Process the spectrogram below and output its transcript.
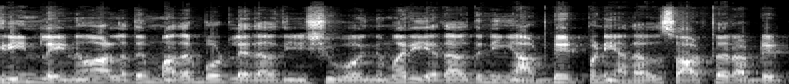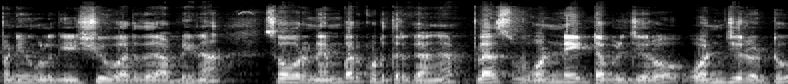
க்ரீன் லைனோ அல்லது மதர் போர்டில் ஏதாவது இஷ்யூவோ இந்த மாதிரி ஏதாவது நீங்கள் அப்டேட் பண்ணி அதாவது சாஃப்ட்வேர் அப்டேட் பண்ணி உங்களுக்கு இஷ்யூ வருது அப்படின்னா ஸோ ஒரு நம்பர் கொடுத்துருக்காங்க plus one eight double zero one zero two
